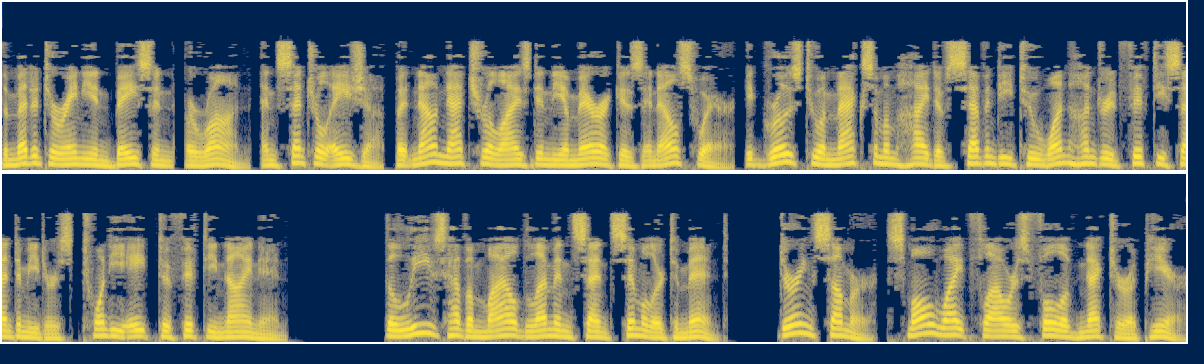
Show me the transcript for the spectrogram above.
the Mediterranean basin, Iran, and Central Asia, but now naturalized in the Americas and elsewhere. It grows to a maximum height of 70 to 150 cm 28 to 59 in. The leaves have a mild lemon scent similar to mint. During summer, small white flowers full of nectar appear.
